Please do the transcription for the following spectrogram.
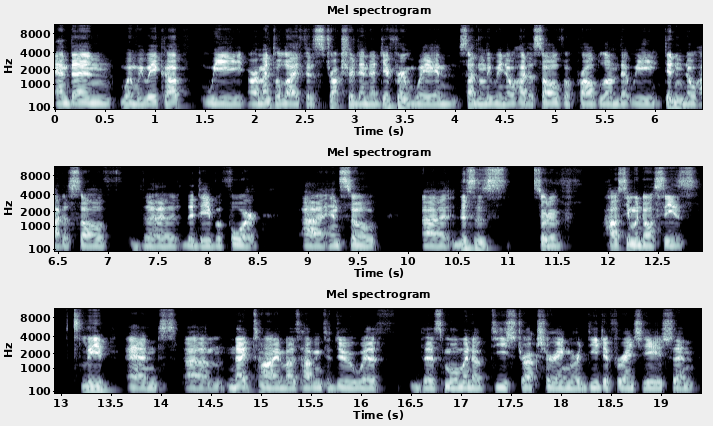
and then when we wake up we our mental life is structured in a different way and suddenly we know how to solve a problem that we didn't know how to solve the the day before uh, and so uh, this is sort of how Simondon sees sleep and um, nighttime as having to do with this moment of destructuring or de-differentiation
